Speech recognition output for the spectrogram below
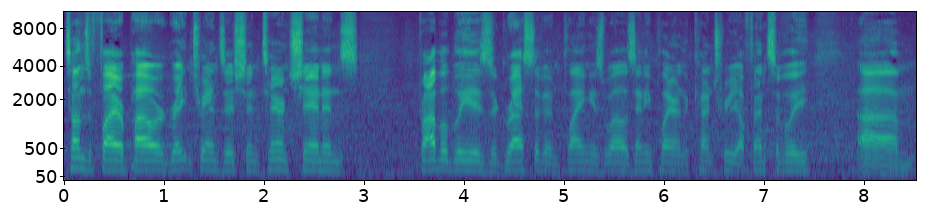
tons of firepower, great in transition. Terrence Shannon's probably as aggressive and playing as well as any player in the country offensively. Um,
